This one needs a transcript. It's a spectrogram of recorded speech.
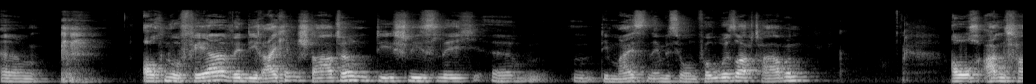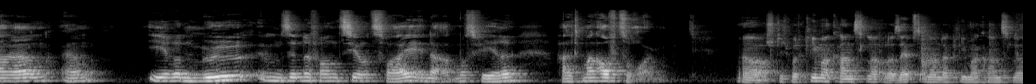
ähm, auch nur fair, wenn die reichen Staaten, die schließlich ähm, die meisten Emissionen verursacht haben, auch anfangen, ähm, ihren Müll im Sinne von CO2 in der Atmosphäre halt mal aufzuräumen. Ja, Stichwort Klimakanzler oder selbsternannter Klimakanzler,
